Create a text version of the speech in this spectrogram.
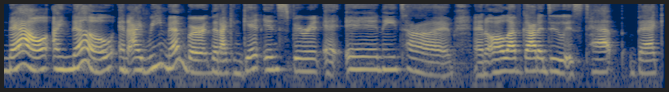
now I know and I remember that I can get in spirit at any time. And all I've got to do is tap back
